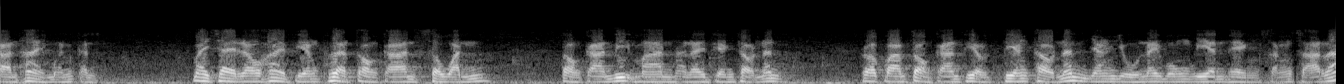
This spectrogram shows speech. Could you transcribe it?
การให้เหมือนกัน ไม่ใช่เราให้เพียงเพื่อต้องการสวรรค์ต้องการวิมานอะไรเพียงเท่านั้น เพราะความต้องการเที่ยวเพียงเท่านั้นยังอยู่ในวงเวียนแห่งสังสาระ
